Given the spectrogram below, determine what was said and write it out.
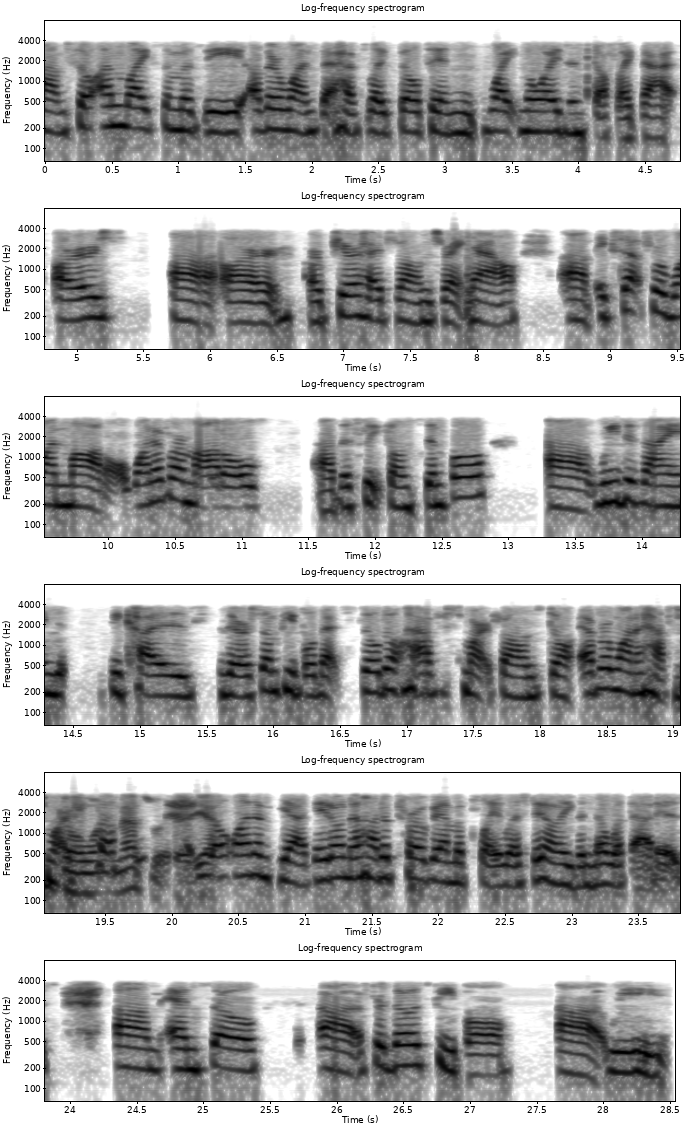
Um, so unlike some of the other ones that have like built-in white noise and stuff like that, ours uh, are are pure headphones right now, um, except for one model. One of our models, uh, the Sleep Phone Simple, uh, we designed because there are some people that still don't have smartphones, don't ever want to have smartphones. don't want to mess with it. Yeah. don't want to yeah they don't know how to program a playlist they don't even know what that is um, and so uh, for those people uh, we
